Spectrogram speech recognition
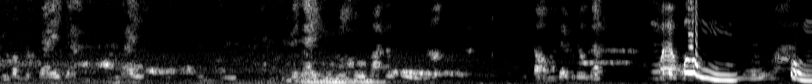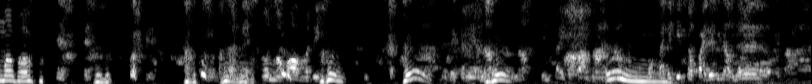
มีความสนใจจะได้ไปได้ที่มีอยู่บ้านทั้งคู่เนาะติดต่อมาได้พี่น้องเด้ อไม่บ้องบ้องมาพอคนมาพ่อมาดิเฮ้ยในรายการเนาะเนาะกินไปก็ปลามาอืมพบกันในคลิปต่อไปได้พี่น้องเด้อบ๊ายบาย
